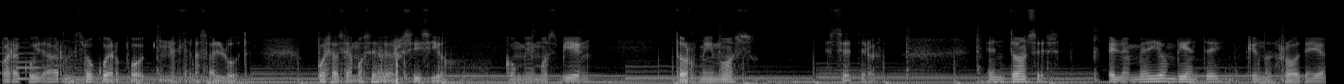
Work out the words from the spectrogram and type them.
para cuidar nuestro cuerpo y nuestra salud, pues hacemos ejercicio, comemos bien, dormimos, etc. Entonces, el medio ambiente que nos rodea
